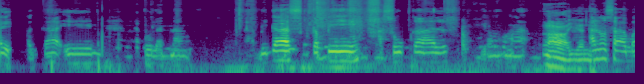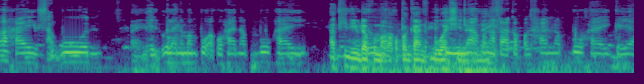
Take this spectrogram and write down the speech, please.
ay pagkain, katulad ng bigas, kape, asukal, yung mga Ah, yan. ano sa bahay, sabon. Ay, Dahil wala naman po ako hanap buhay. at hindi na po makakapaghanap buhay si Hindi na ako nanay. nakakapaghanap buhay. Kaya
